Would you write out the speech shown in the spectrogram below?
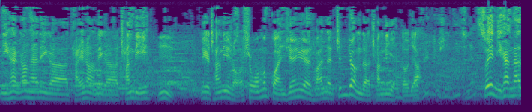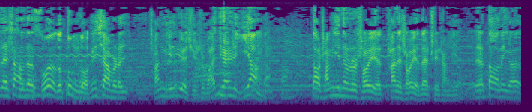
你看刚才那个台上那个长笛，嗯，那个长笛手是我们管弦乐团的真正的长笛演奏家，所以你看他在上头的所有的动作跟下边的长笛乐曲是完全是一样的。到长音的时候手也，他的手也在吹长音。呃，到那个。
